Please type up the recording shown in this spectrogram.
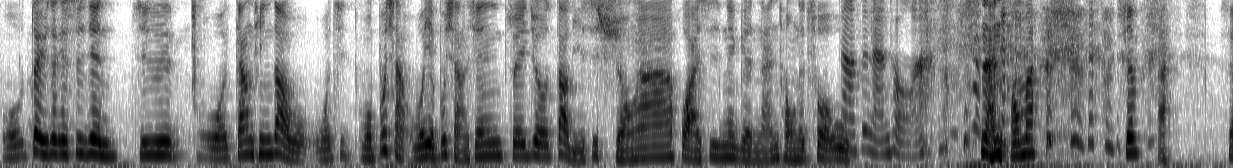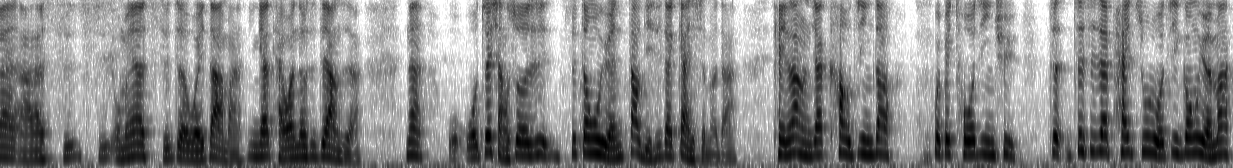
我对于这个事件，其实我刚听到，我我我不想，我也不想先追究到底是熊啊，或还是那个男童的错误。那是男童啊？是男童吗？先啊。虽然啊，死死我们要死者为大嘛，应该台湾都是这样子啊。那我我最想说的是，这动物园到底是在干什么的啊？可以让人家靠近到会被拖进去？这这是在拍《侏罗纪公园》吗？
